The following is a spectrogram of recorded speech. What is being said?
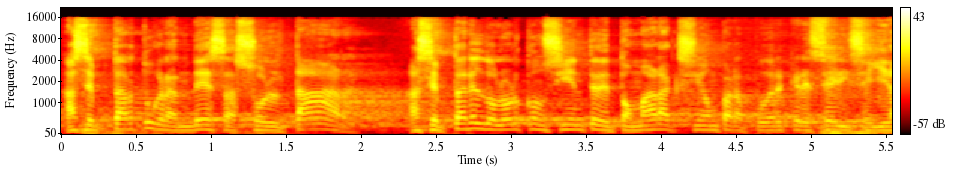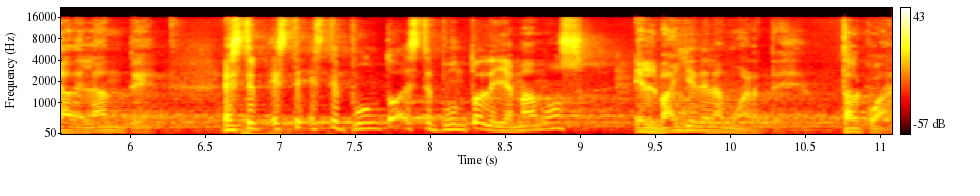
aceptar tu grandeza, soltar, aceptar el dolor consciente de tomar acción para poder crecer y seguir adelante. Este, este, este punto, este punto le llamamos el Valle de la Muerte, tal cual.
